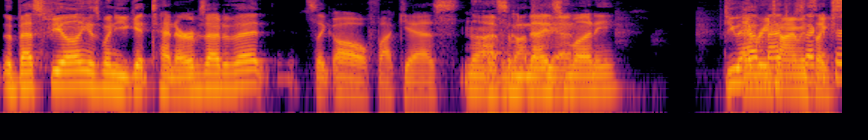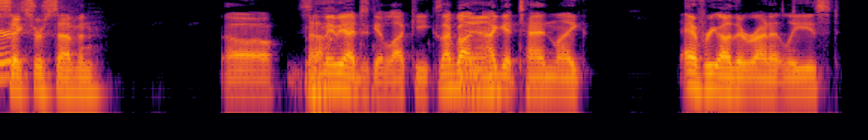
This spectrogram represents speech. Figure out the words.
The best feeling is when you get ten herbs out of it. It's like, oh fuck yes, No, some nice money. Do you have every time it's like six or seven. Oh, so Ugh. maybe I just get lucky because I've gotten Yeah. I get ten like every other run at least.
